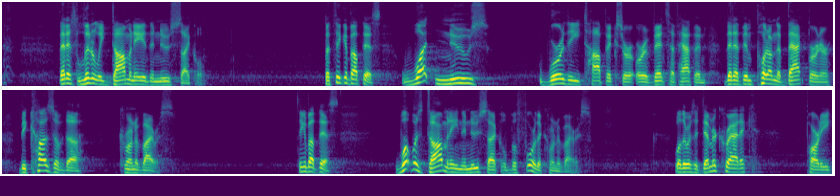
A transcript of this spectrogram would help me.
that has literally dominated the news cycle. But think about this what news worthy topics or, or events have happened that have been put on the back burner because of the coronavirus? Think about this. What was dominating the news cycle before the coronavirus? Well, there was a Democratic Party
